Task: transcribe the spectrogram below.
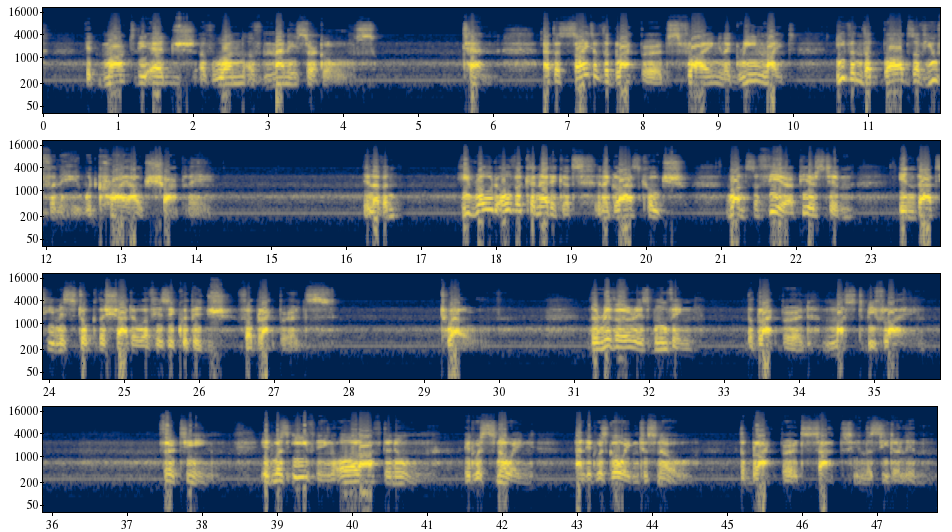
it marked the edge of one of many circles. 10. At the sight of the blackbirds flying in a green light, even the bawds of euphony would cry out sharply. 11. He rode over Connecticut in a glass coach. Once a fear pierced him. In that he mistook the shadow of his equipage for blackbirds. 12. The river is moving. The blackbird must be flying. 13. It was evening all afternoon. It was snowing, and it was going to snow. The blackbird sat in the cedar limbs.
